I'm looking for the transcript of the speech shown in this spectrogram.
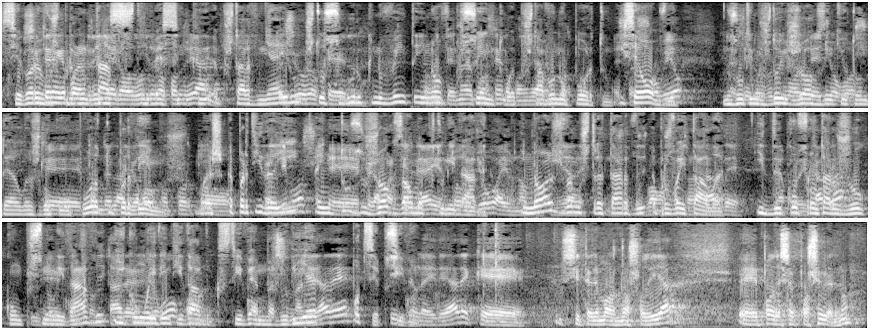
se agora eu vos perguntasse se tivessem que apostar dinheiro, estou seguro que 99% apostavam no Porto. Isso é óbvio. Nos últimos dois jogos em que o Tondela jogou com o Porto, perdemos. Mas a partir daí, em todos os jogos há uma oportunidade. E nós vamos tratar de aproveitá-la e de confrontar o jogo com personalidade e com a identidade que se tivermos no dia, pode ser possível. a ideia de que se temos nosso dia, eh, pode ser possível, não?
